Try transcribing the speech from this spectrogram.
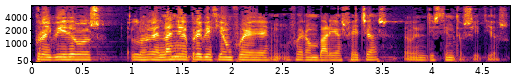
prohibidos. El año de prohibición fue, fueron varias fechas en distintos sitios.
